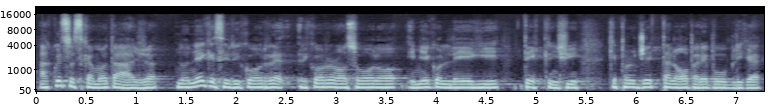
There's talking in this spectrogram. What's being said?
a questo scamotage non è che si ricorre, ricorrono solo i miei colleghi tecnici che progettano opere pubbliche,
